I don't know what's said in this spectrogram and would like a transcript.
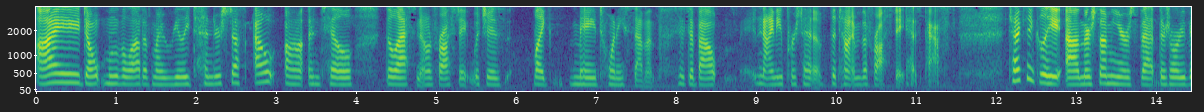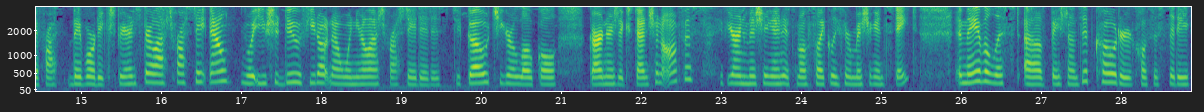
I don't move a lot of my really tender stuff out uh, until the last known frost date, which is like May 27th. It's about 90% of the time the frost date has passed. Technically, um, there's some years that there's already the frost, they've already experienced their last frost date now. What you should do if you don't know when your last frost date is to go to your local gardener's extension office. If you're in Michigan, it's most likely through Michigan State. And they have a list of, based on zip code or your closest city,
